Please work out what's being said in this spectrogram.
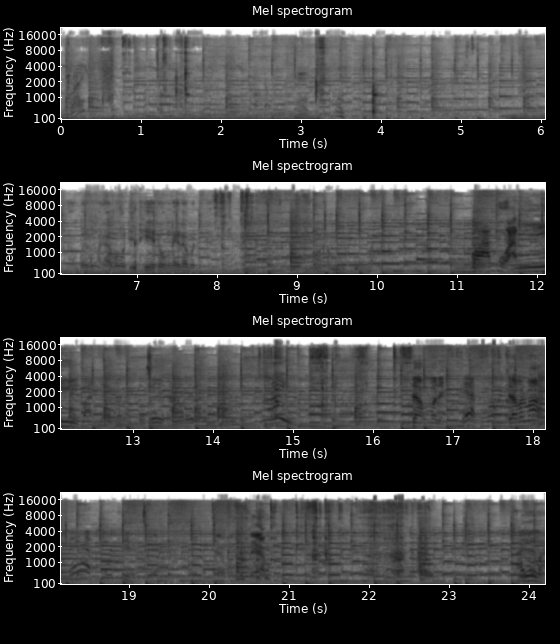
เอาไว้เอาเบิ้งมาแล้วว่ามันดีเทตรงไหนแล้วมันเขามีเขียนบาดบาดนี่บาดเดียวนั่นแหละตัวเลยเอาเลยเฮ้ย แซ่บมาดิแซ่บเนาะแซ่บมันมาแซ่บโอเคแซ่บมันแซ่บไอ้เลยว่ะ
